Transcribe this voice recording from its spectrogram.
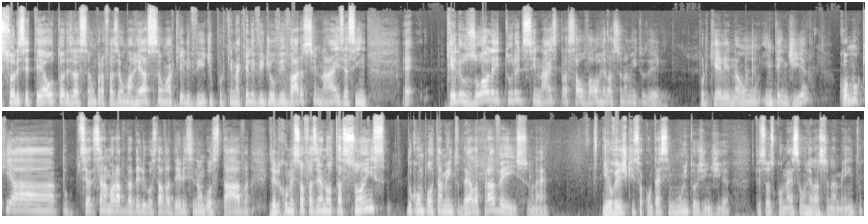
solicitei a autorização para fazer uma reação àquele vídeo, porque naquele vídeo eu vi vários sinais, e assim, é, que ele usou a leitura de sinais para salvar o relacionamento dele. Porque ele não entendia como que a. Se a, se a namorada dele gostava dele, se não gostava. Então ele começou a fazer anotações do comportamento dela para ver isso, né? E eu vejo que isso acontece muito hoje em dia. As pessoas começam um relacionamento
